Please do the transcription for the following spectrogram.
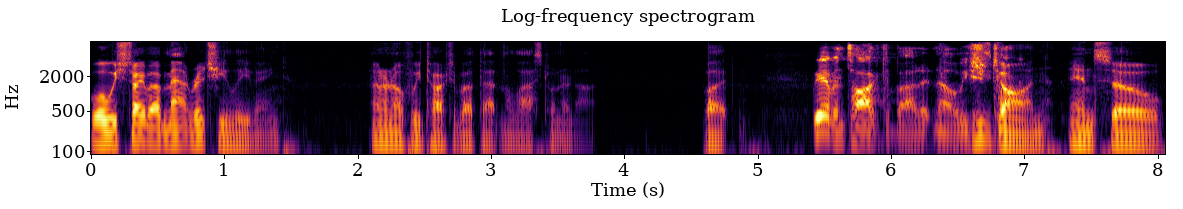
well, we should talk about Matt Ritchie leaving. I don't know if we talked about that in the last one or not, but We haven't talked about it. No, we he's talk gone, and so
